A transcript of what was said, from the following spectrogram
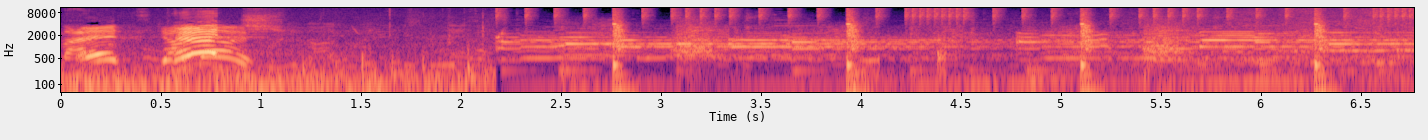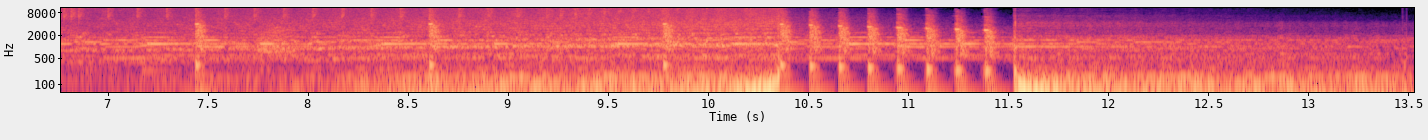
Let's go. G'day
